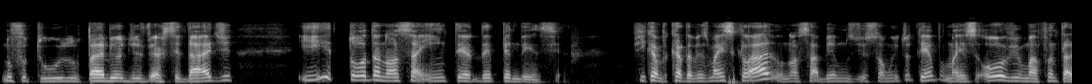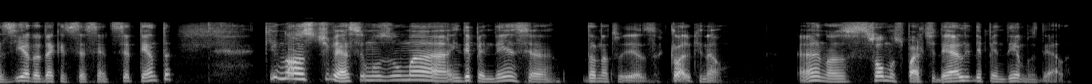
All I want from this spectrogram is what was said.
no futuro, para a biodiversidade e toda a nossa interdependência. Fica cada vez mais claro, nós sabemos disso há muito tempo, mas houve uma fantasia da década de 60 e 70 que nós tivéssemos uma independência da natureza. Claro que não. É, nós somos parte dela e dependemos dela.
